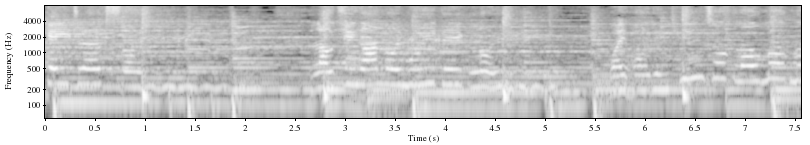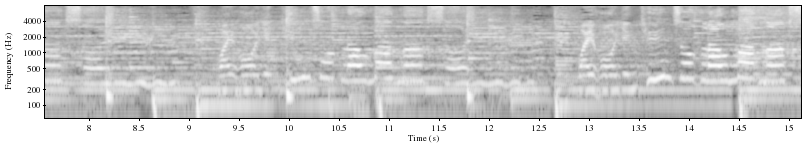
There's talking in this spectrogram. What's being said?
记着谁，留住眼内每滴泪。为何仍断续流默默睡？为何仍断续流默默睡？为何仍断续流默默睡？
